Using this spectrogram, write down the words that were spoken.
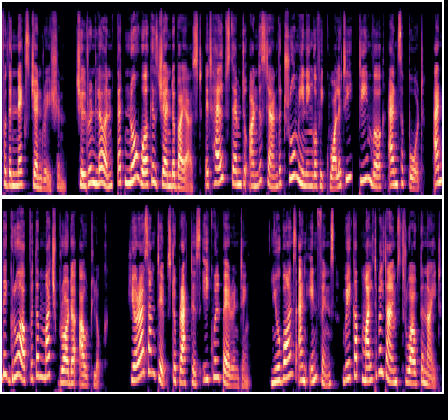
for the next generation. Children learn that no work is gender biased. It helps them to understand the true meaning of equality, teamwork, and support, and they grow up with a much broader outlook. Here are some tips to practice equal parenting. Newborns and infants wake up multiple times throughout the night,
